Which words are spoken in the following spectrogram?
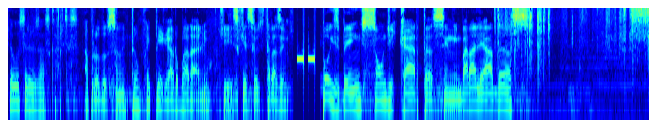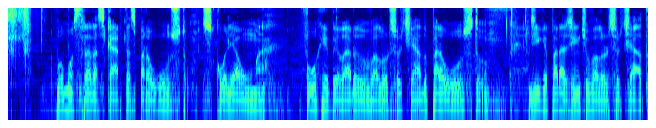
Eu gostaria de usar as cartas. A produção então vai pegar o baralho, que esqueceu de trazer. Pois bem, som de cartas sendo embaralhadas. Vou mostrar as cartas para Augusto. Escolha uma. Vou revelar o valor sorteado para Augusto. Diga para a gente o valor sorteado.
